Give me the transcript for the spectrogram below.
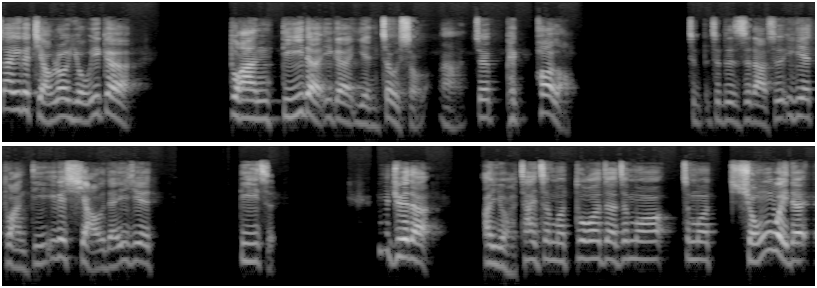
在一个角落有一个短笛的一个演奏手啊，这 piccolo，这这不是知道是一些短笛，一个小的一些笛子。就觉得哎呦，在这么多的这么这么雄伟的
